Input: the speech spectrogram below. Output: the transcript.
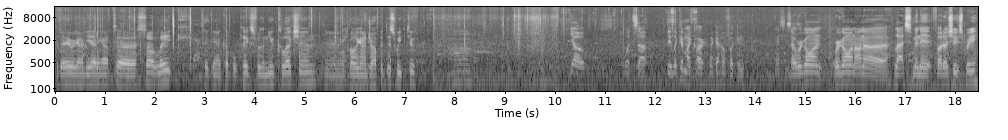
Today we're going to be heading out to Salt Lake, taking a couple pics for the new collection, and we're probably going to drop it this week too. Uh, yo, what's up? Dude, look at my car. Look at how fucking messy. So we're going, we're going on a last minute photo shoot spree.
